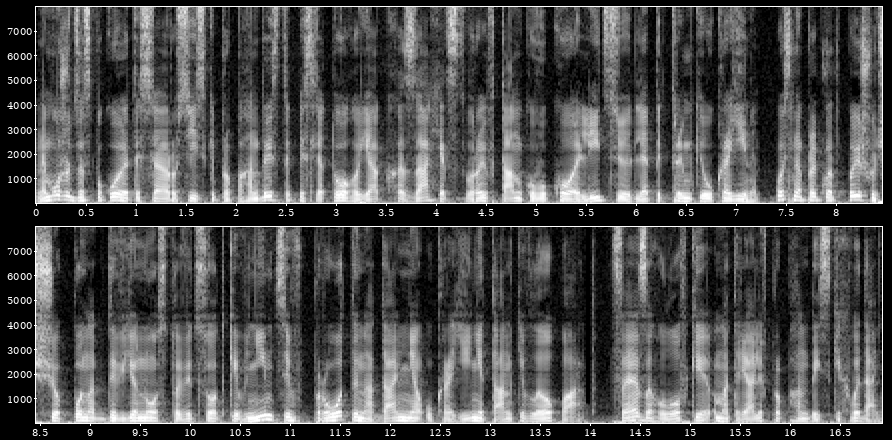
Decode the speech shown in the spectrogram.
Не можуть заспокоїтися російські пропагандисти після того, як Захід створив танкову коаліцію для підтримки України. Ось, наприклад, пишуть, що понад 90% німців проти надання Україні танків Леопард. Це заголовки матеріалів пропагандистських видань.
